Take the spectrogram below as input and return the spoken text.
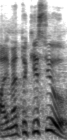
I want to kiss you.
